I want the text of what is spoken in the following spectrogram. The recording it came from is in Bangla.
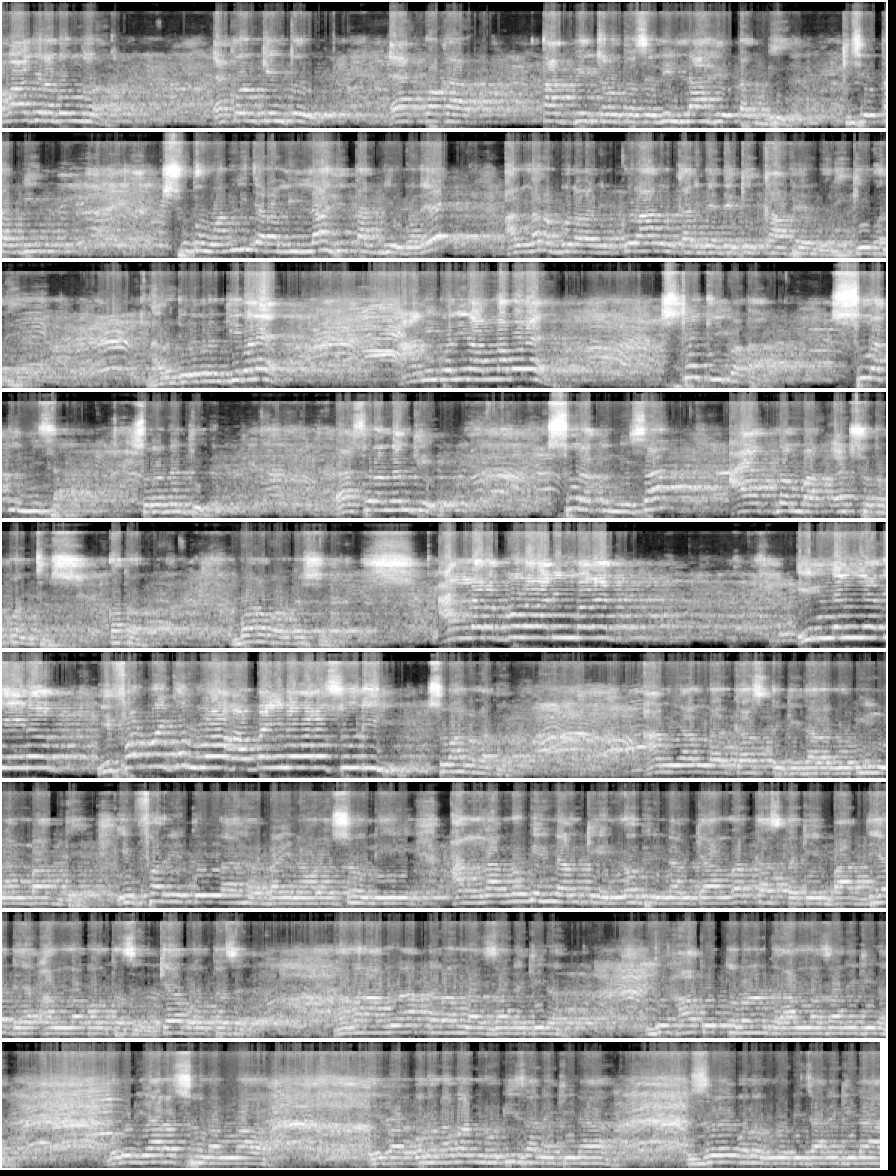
বাবাজিরা বন্ধুরা এখন কিন্তু এক প্রকার তাকবীর চলতেছে লিল্লাহি তাকবীর। কিসের তাকবীর? শুধু ওয়ানলি যারা লিল্লাহি তাকবীর বলে আল্লাহ রাব্বুল আলামিন কোরআনুল কারিমে এদেরকে কাফের বলে। কি বলে? আরও জোরে বলেন কি বলে? আমি বলি না আল্লাহ বলে। স্ট্রেটলি কথা সুরাতুন নিসা। সুরার নাম কি? হ্যাঁ, সুরার নাম কি? সুরাতুন নিসা আয়াত নম্বর একশত পঞ্চাশ। কত? বড় বড় দেশে। আল্লাহ রব্বুল আলামিন বলেন, ইন্নাল্লাযীনা ইফাররিকুল্লাহা বাইনা রাসূলিহি। সুবহানাল্লাহ। আমি আল্লাহর কাছ থেকে যারা নবীর নাম বাদ দে ইফারিকুল্লাহ বাইনা ওয়া রাসূলিহি আল্লাহ নবীর নামকে নবীর নামকে আল্লাহর কাছ থেকে বাদ দিয়ে দে আল্লাহ বলতেছেন, কে বলতেছেন? আমার আল্লাহ, আপনার আল্লাহ জানে কিনা? দুই হাত উত্তোলন করে আল্লাহ জানে কিনা? বলুন, ইয়া রাসূলুল্লাহ, এবার বলুন, আমার নবী জানে কিনা? জোরে বলুন, নবী জানে কিনা?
